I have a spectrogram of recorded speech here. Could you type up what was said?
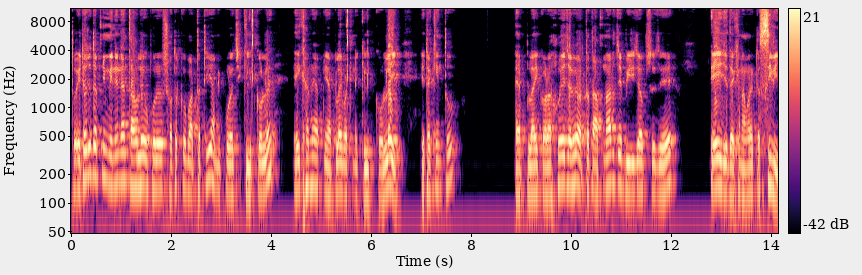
তো এটা যদি আপনি মেনে নেন, তাহলে উপরের সতর্ক বার্তাটি আমি পড়েছি ক্লিক করলে। এইখানে আপনি অ্যাপ্লাই বাটনে ক্লিক করলেই এটা কিন্তু অ্যাপ্লাই করা হয়ে যাবে। অর্থাৎ আপনার যে বিডি জবসে যে এই যে দেখেন আমার একটা সিভি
